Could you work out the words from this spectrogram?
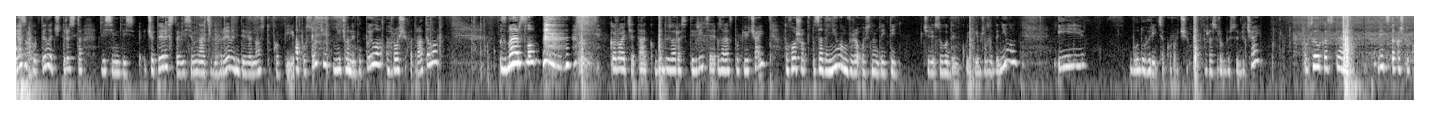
я заплатила 480, 418 гривень 90 копійок. А по суті, нічого не купила, гроші потратила. Змерзло. Коротше, так, буду зараз іти грітися, зараз поп'ю чай, того що за Данілом вже ось треба йти через годинку, йти вже за Данілом. І буду грітися, коротше. Зараз зроблю собі чай. Посилка з теми. Дивіться, така штука.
